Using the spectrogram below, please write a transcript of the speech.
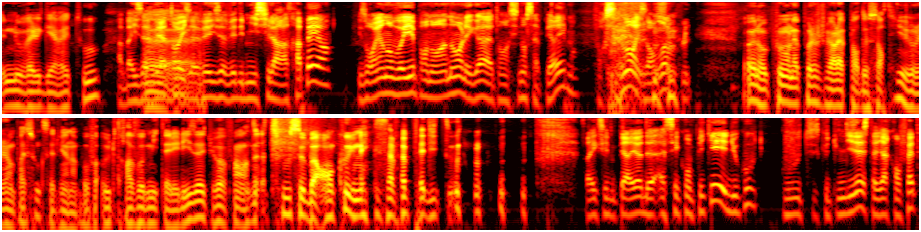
une nouvelle guerre et tout. Ah bah ils avaient, Euh. attends, ils avaient, ils avaient des missiles à rattraper. Hein. Ils ont rien envoyé pendant un an, les gars. Attends, sinon ça périme. hein. Forcément, ils envoient. Non plus. Ouais, non, plus on approche vers la porte de sortie, j'ai l'impression que ça devient un peu ultra vomite à l'Elysée, tu vois. Enfin, tout se barre en couille, mec, ça va pas du tout. C'est vrai que c'est une période assez compliquée. Et du coup, vous- ce que tu me disais, c'est-à-dire qu'en fait,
